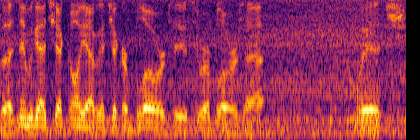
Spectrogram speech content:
But then we gotta check, oh yeah, we gotta check our blower too, see where our blower's at. Which,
